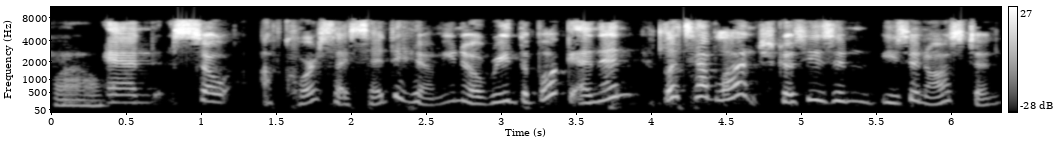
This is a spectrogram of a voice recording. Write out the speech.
Wow. And so, of course, I said to him, you know, read the book and then let's have lunch because he's in, he's in Austin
